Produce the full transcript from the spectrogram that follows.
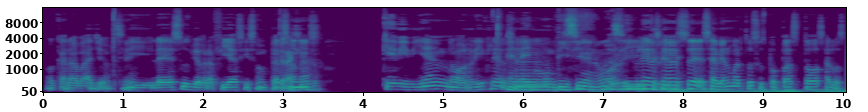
o Caravaggio. Sí. Y lees sus biografías y son personas Trágico. que vivían horrible, o en sea, la inmundicia, ¿no? Horrible, o sea, se habían muerto sus papás todos a los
